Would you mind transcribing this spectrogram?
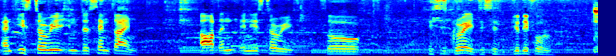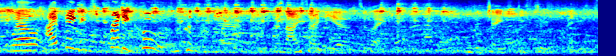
and history in the same time. Art and, and history. So this is great. This is beautiful. Well, I think it's pretty cool. yeah, it's a nice idea to like interchange these two things.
